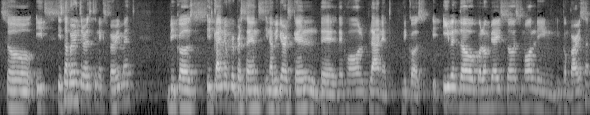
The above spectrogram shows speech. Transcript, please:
So it's, it's a very interesting experiment because it kind of represents in a bigger scale the, the whole planet. Because even though Colombia is so small in, in comparison,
